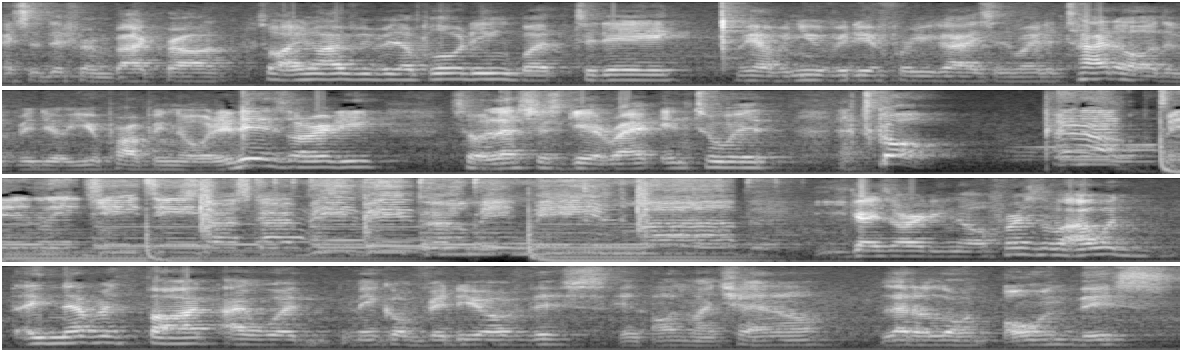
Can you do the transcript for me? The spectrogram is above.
it's a different background so i know i haven't been uploading but today we have a new video for you guys and by the title of the video you probably know what it is already so let's just get right into it let's go you guys already know. First of all i would i never thought i would make a video of this in on my channel let alone own this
